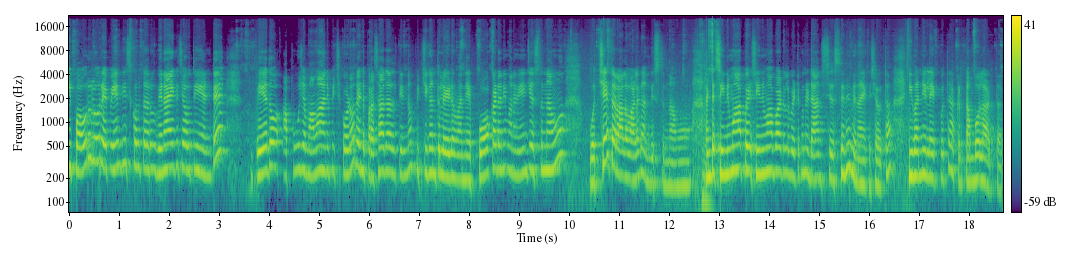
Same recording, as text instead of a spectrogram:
ఈ పౌరులు రేపు ఏం తీసుకెళ్తారు? వినాయక చవితి అంటే ఏదో ఆ పూజ మమ అనిపించుకోవడం రెండు ప్రసాదాలు తినడం పిచ్చిగంతులు వేయడం అనే పోకడని మనం ఏం చేస్తున్నాము? వచ్చే తరాల వాళ్ళకి అందిస్తున్నాము. అంటే సినిమా సినిమా పాటలు పెట్టుకుని డాన్స్ చేస్తేనే వినాయక చవిత. ఇవన్నీ లేకపోతే అక్కడ తంబోలా ఆడతారు.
